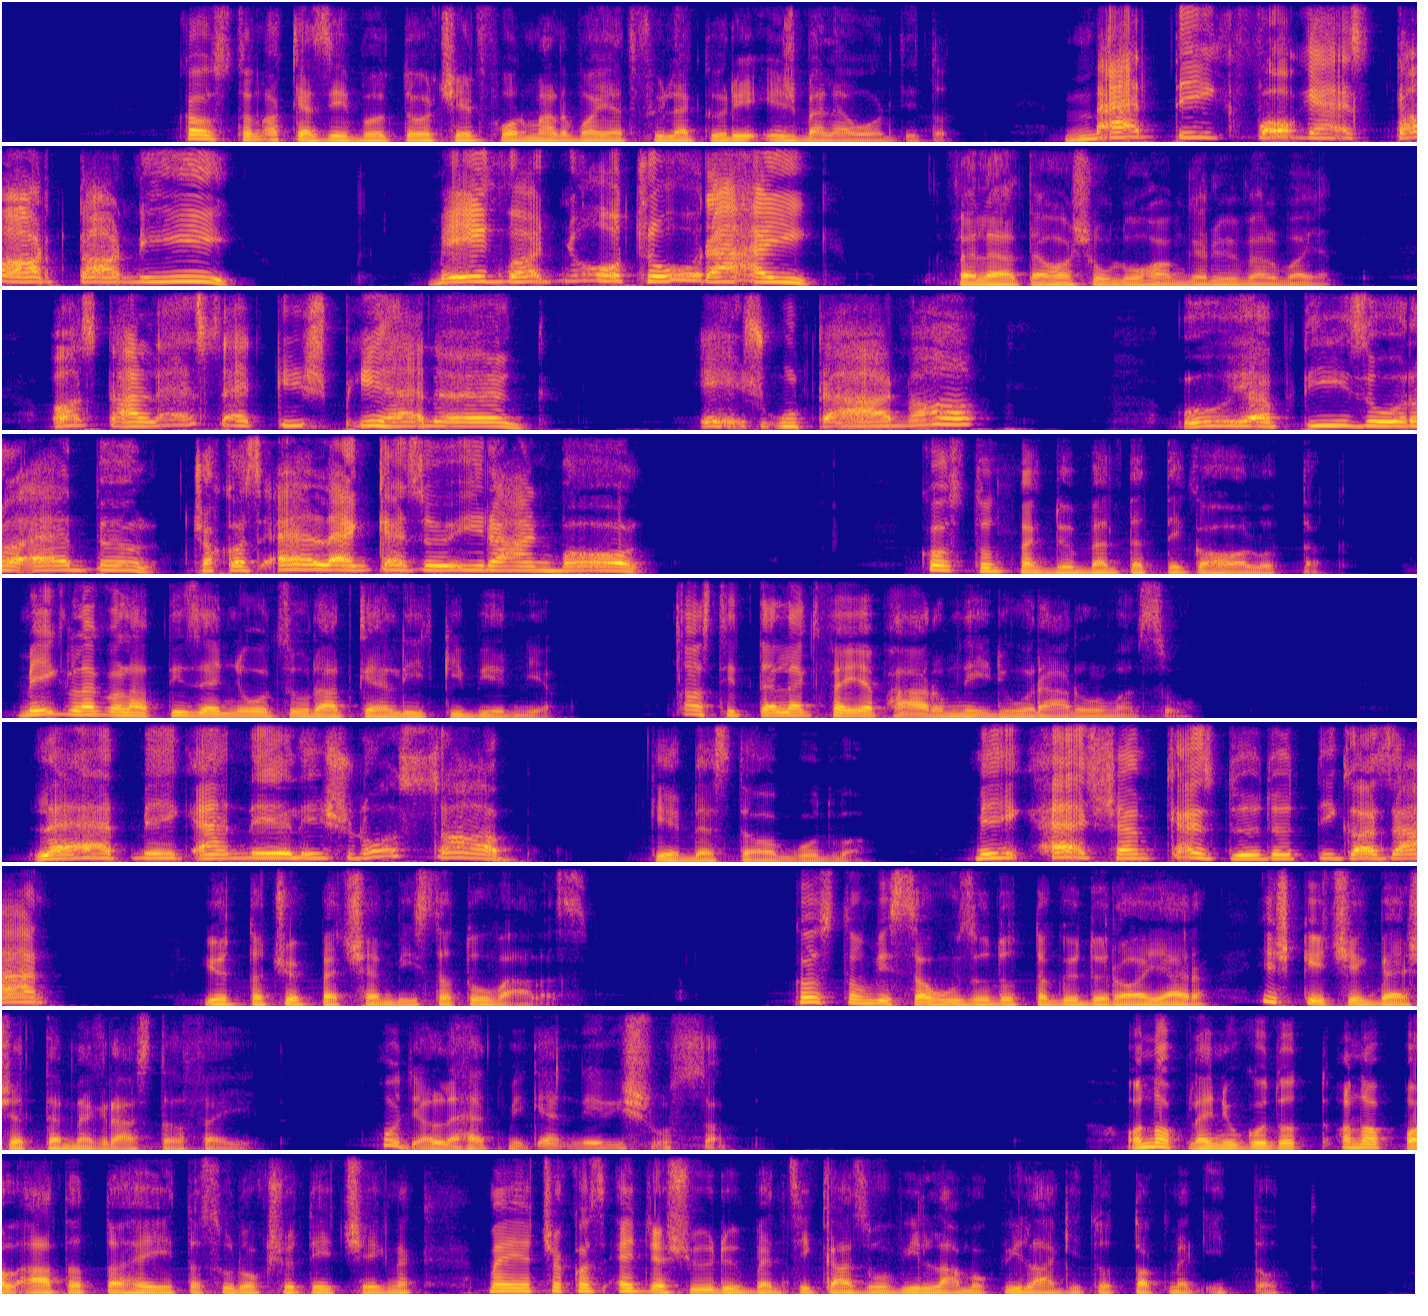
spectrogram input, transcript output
Kauston a kezéből töltsét formál Wyatt füle köré, és beleordított. – Meddig fog ez tartani? – Még vagy nyolc óráig! – felelte hasonló hangerővel Wyatt. – Aztán lesz egy kis pihenőnk. – És utána? Újabb tíz óra ebből, csak az ellenkező irányból! Kostont megdöbbentették a hallottak. Még legalább tizennyolc órát kell így kibírnia. Azt hitte legfeljebb három-négy óráról van szó. Lehet még ennél is rosszabb? kérdezte aggódva. Még el sem kezdődött igazán? Jött a csöppet sem bíztató válasz. Koston visszahúzódott a gödör aljára, és kétségbe esetten megrázta a fejét. Hogyan lehet még ennél is rosszabb? A nap lenyugodott, a nappal átadta a helyét a szurok sötétségnek, melyet csak az egyre sűrűbben cikázó villámok világítottak meg itt-ott.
